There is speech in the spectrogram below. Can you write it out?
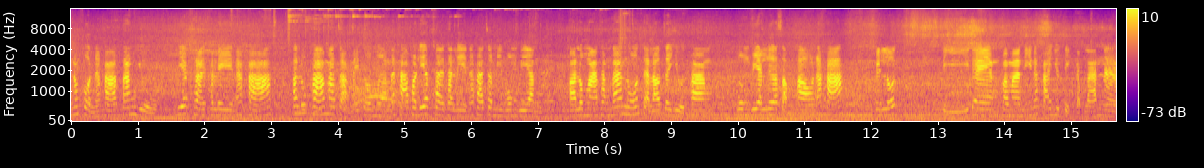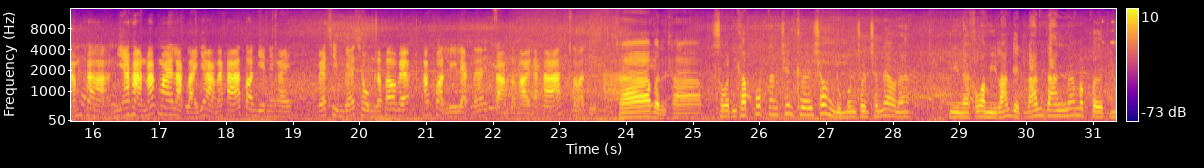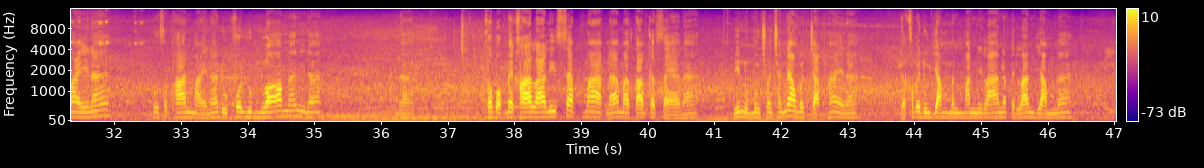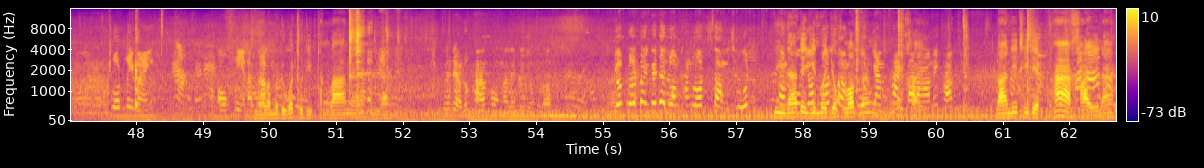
นน้ำฝนนะคะ ตั้งอยู่เรียบชายทะเลนะคะ ถ้าลูกค้ามาจากในตัวเมืองนะคะพอเรียบชายทะเลนะคะ จะมีวงเวียนพาลงมาทางด้านโน้น แต่เราจะอยู่ทางวงเวียนเรือสำเภานะคะ เป็นรถสีแดงประมาณนี้นะคะ อยู่ติดกับร้านน้ำค่ะ มีอาหารมากมายหลากหลายอย่างนะคะ ตอนเย็นยังไงแวะชิมแวะชม แล้วก็แวะพักผ่อนรีแลกซ์ได้ตามสบายนะคะ สวัสดีค่ะครับสวัสดีครับ สวัสดีครับพบกันเช่นเคยช่องหนุ่มเมืองชนชาแนลนะ นี่นะเขาว่ามีร้านเด็ดร้านดังนะ มาเปิดใหม่นะบนสะพานใหม่นะ ดูคนลุมล้อมนะนี่นะนะเขาบอกแม่ค้าร้านนี้แซ่บมากนะ มาตามกระแสนะ นี่หนุ่มเมืองชนชาแนลมาจัดให้นะ เดี๋ยวเขาไปดูยำมันๆในร้านนะ เป็นร้านยำนะลดเลยไหมโอเคนะคนะรับเรามาดูวัตถุดิบทางร้านนะนี่นะ เดี๋ยวลูกค้างงอะไรจะยกรถ ยกรถมันก็จะรวมทั้งรถสองชุดนี่นะได้ยินว่ายกรถนะยำไข่ปลาร้าไหมครับร้านนี้ทีเด็ด5ไข่นะ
